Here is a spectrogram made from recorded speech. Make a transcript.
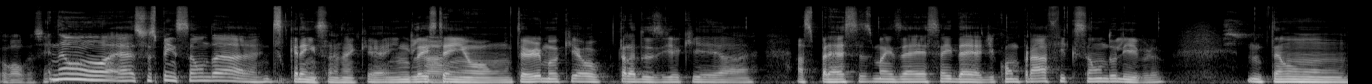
ou algo assim? Não, é a suspensão da descrença, né? Que em inglês Ah. tem um termo que eu traduzi aqui a, as pressas, mas é essa ideia de comprar a ficção do livro. Então,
